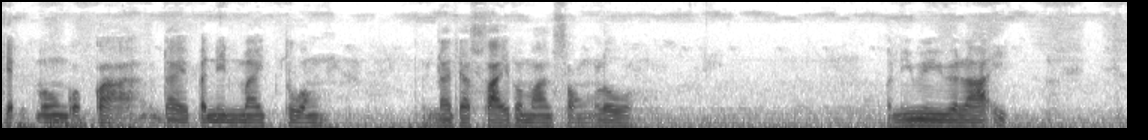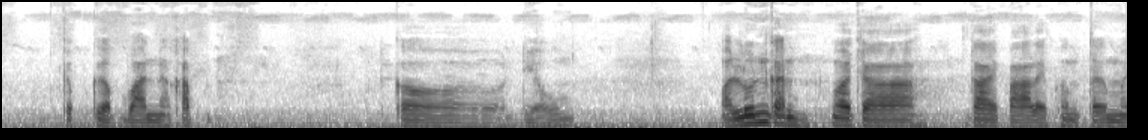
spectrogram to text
เจ็ดโมงกว่าๆได้ปลานินมาอีกตวง น่าจะไซส์ประมาณสองโล วันนี้มีเวลาอีกเกือบเกือบวันนะครับ ก็เดี๋ยวมาลุ้นกันว่าจะได้ปลาอะไรเพิ่มเติมไหม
